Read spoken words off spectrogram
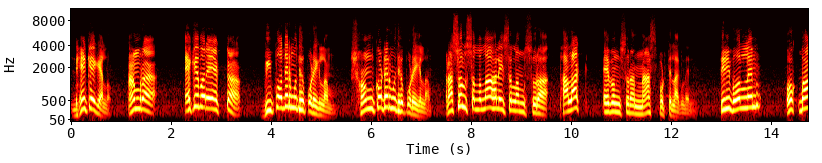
ঢেকে গেল। আমরা একেবারে একটা বিপদের মধ্যে পড়ে গেলাম, সংকটের মধ্যে পড়ে গেলাম। রাসুল সাল্লাহ আলাইসাল্লাম সুরা ফালাক এবং সুরা নাস পড়তে লাগলেন। তিনি বললেন, ওকবা,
